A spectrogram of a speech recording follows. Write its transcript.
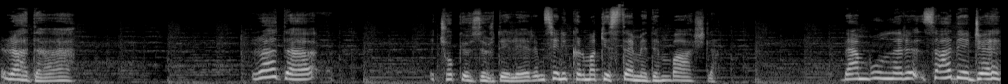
Rada. Rada. Çok özür dilerim. Seni kırmak istemedim. Bağışla. Ben bunları sadece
